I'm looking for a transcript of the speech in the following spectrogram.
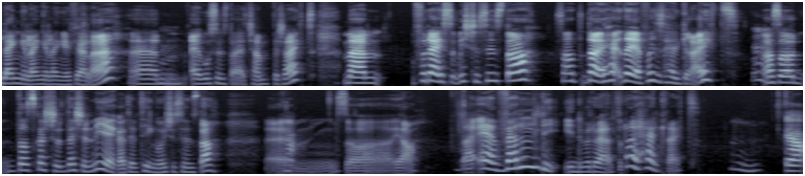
lenge, lenge, lenge i fjellet. Um, jeg òg syns det er kjempekjekt. Men for de som ikke syns det, sant? Det, er, det er faktisk helt greit. Mm. Altså, det, ikke, det, er ikke negativ ting å ikke synes det. Um, så ja. Det er veldig individuelt, og det er helt greit. Mm. Ja,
